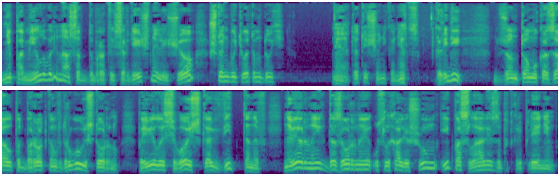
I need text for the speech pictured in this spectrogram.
не помиловали нас от доброты сердечной или еще что-нибудь в этом духе. Нет, это еще не конец. Гляди!» Джон Том указал подбородком в другую сторону. Появилось войско Виттонов. Наверное, их дозорные услыхали шум и послали за подкреплением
